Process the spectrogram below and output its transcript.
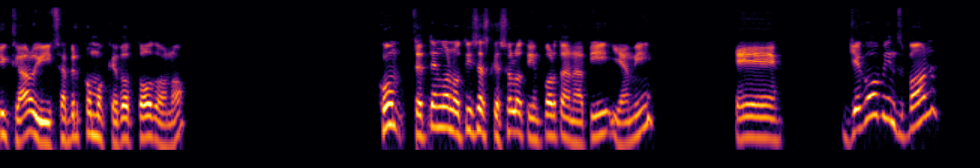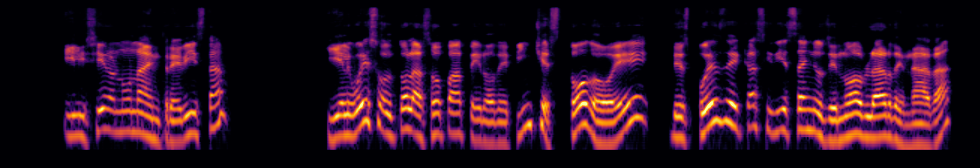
Sí, claro, y saber cómo quedó todo, ¿no? te tengo noticias que solo te importan a ti y a mí. Eh, llegó Vince Vaughn y le hicieron una entrevista y el güey soltó la sopa, pero de pinches todo, ¿eh? Después de casi 10 años de no hablar de nada,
